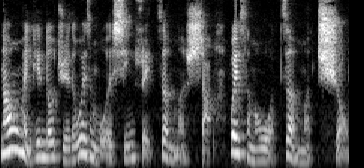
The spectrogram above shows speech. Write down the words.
然后我每天都觉得，为什么我的薪水这么少？为什么我这么穷？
